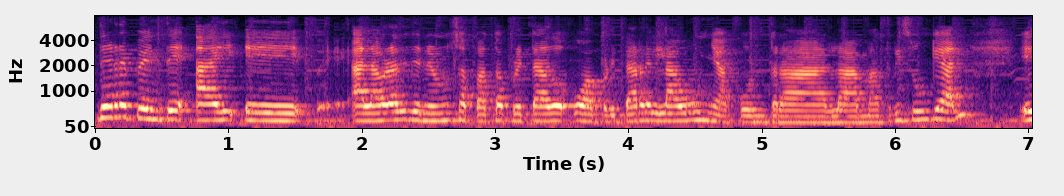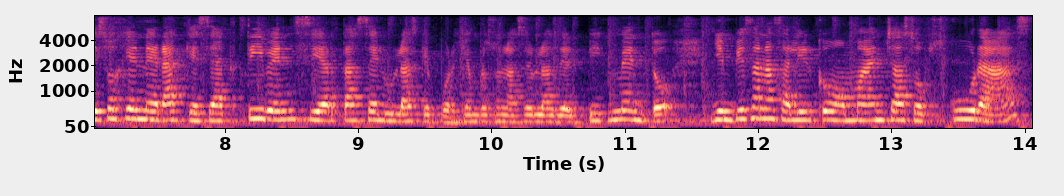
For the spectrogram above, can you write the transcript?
de repente hay, eh, a la hora de tener un zapato apretado o apretar la uña contra la matriz unguial, eso genera que se activen ciertas células que por ejemplo son las células del pigmento y empiezan a salir como manchas oscuras,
